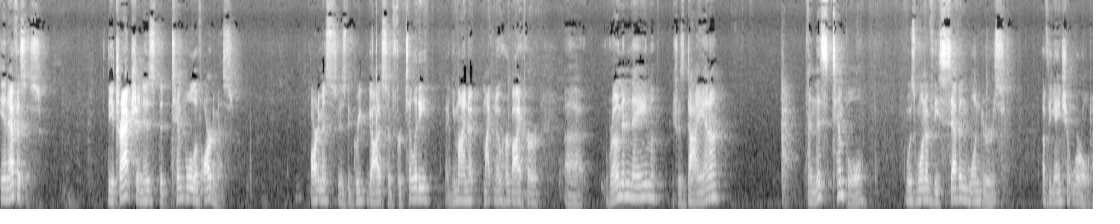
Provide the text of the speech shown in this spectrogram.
in Ephesus. The attraction is the temple of Artemis. Artemis is the Greek goddess of fertility You might know, might know her by her uh, Roman name, which was Diana. And this temple was one of the seven wonders of the ancient world.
